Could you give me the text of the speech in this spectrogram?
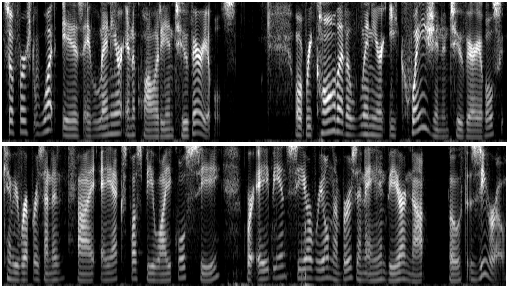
So first, what is a linear inequality in two variables? Well, recall that a linear equation in two variables can be represented by ax plus by equals c, where a, b, and c are real numbers and a and b are not both zero.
